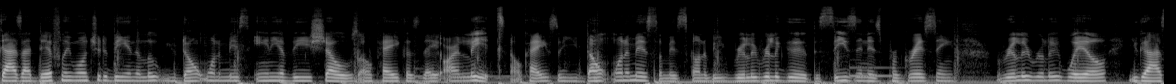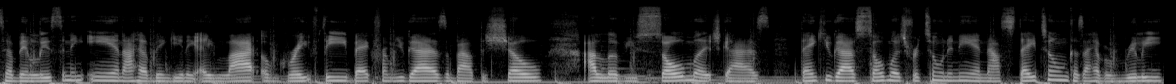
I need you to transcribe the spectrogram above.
Guys, I definitely want you to be in the loop. You don't want to miss any of these shows, okay? Because they are lit, okay? So you don't want to miss them. It's going to be really, really good. The season is progressing really, really well. You guys have been listening in. I have been getting a lot of great feedback from you guys about the show. I love you so much, guys. Thank you guys so much for tuning in. Now, stay tuned because I have a really,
